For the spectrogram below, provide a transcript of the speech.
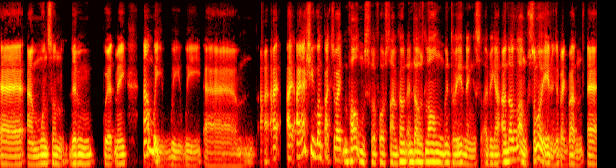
uh, and one son living with me. And we we we um, I, I, I actually went back to writing poems for the first time. Found in those long winter evenings, I began. And long summer evenings, I beg pardon. Uh,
